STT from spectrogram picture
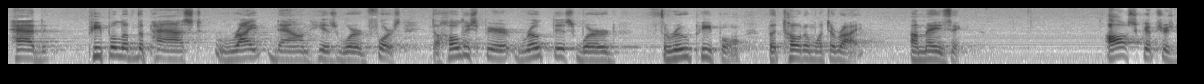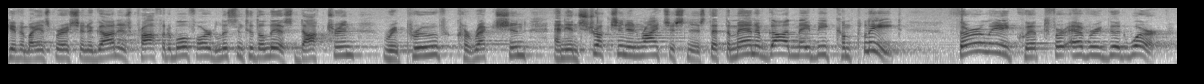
had people of the past write down His word for us. The Holy Spirit wrote this word through people, but told them what to write. Amazing. All scripture is given by inspiration of God and is profitable for, listen to the list doctrine, reproof, correction, and instruction in righteousness, that the man of God may be complete, thoroughly equipped for every good work.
